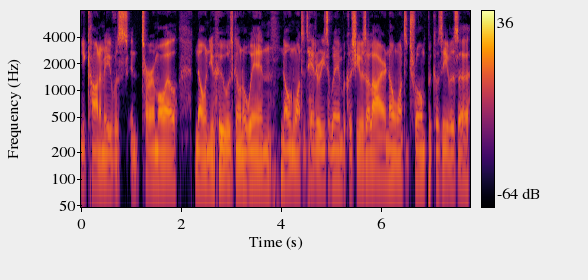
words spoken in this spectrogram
economy was in turmoil. No one knew who was going to win. No one wanted Hillary to win because she was a liar. No one wanted Trump because he was a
